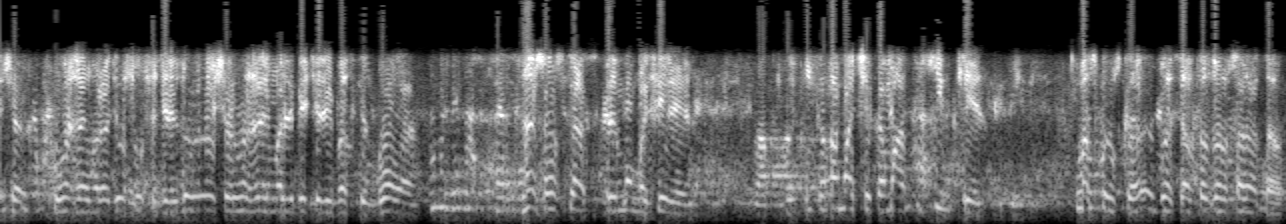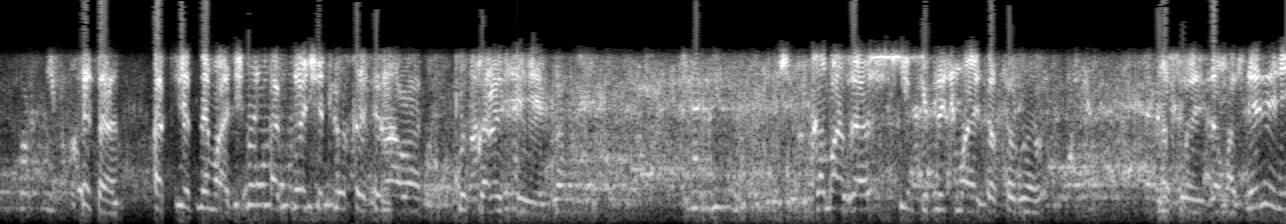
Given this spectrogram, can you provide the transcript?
вечер, уважаемые радиослушатели. Добрый вечер, уважаемые любители баскетбола. Наш рассказ в прямом эфире о матче команд Химки Московская область Автозор Саратов. Это ответный матч 1-4 финала Кубка России. Команда Химки принимает Автозор на своей домашней арене.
